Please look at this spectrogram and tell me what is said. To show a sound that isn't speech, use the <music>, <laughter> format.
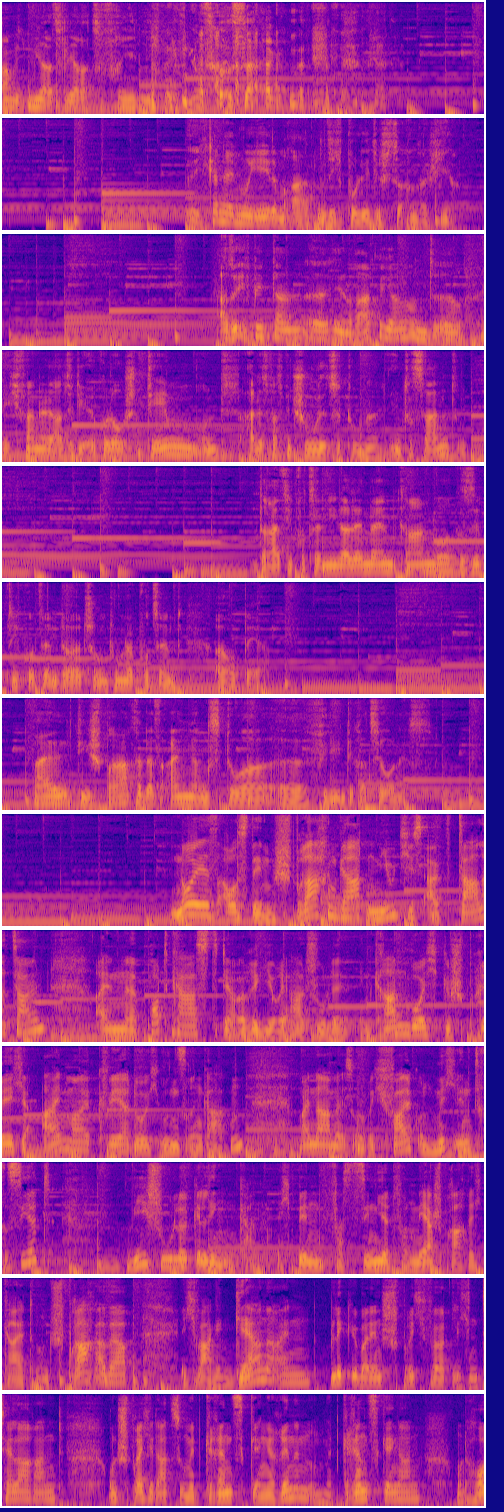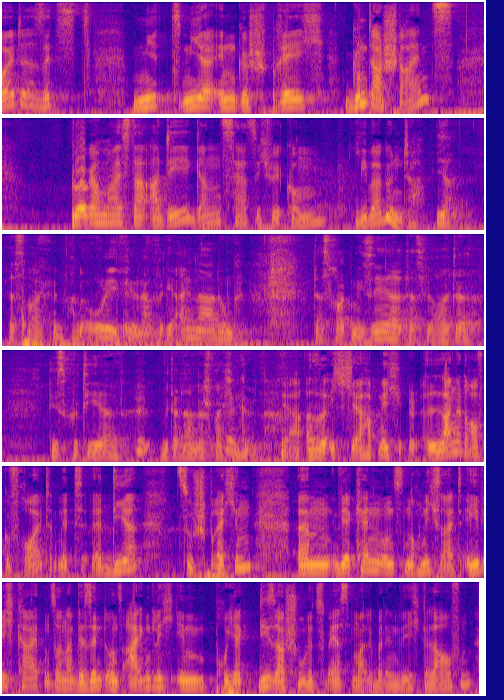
Ich war mit mir als Lehrer zufrieden, ich will es mal so <laughs> sagen. Ich kann ja nur jedem raten, sich politisch zu engagieren. Also ich bin dann äh, in den Rat gegangen und äh, ich fand also die ökologischen Themen und alles, was mit Schule zu tun hat, interessant. 30 Prozent Niederländer in Kranenburg, 70 Prozent Deutsche und 100 Prozent Europäer. Weil die Sprache das Eingangstor äh, für die Integration ist. Neues aus dem Sprachengarten Nieuwtjes uit Taletuin, ein äh, Podcast der Euregio Realschule in Kranenburg, Gespräche einmal quer durch unseren Garten. Mein Name ist Ulrich Falk und mich interessiert, wie Schule gelingen kann. Ich bin fasziniert von Mehrsprachigkeit und Spracherwerb. Ich wage gerne einen Blick über den sprichwörtlichen Tellerrand und spreche dazu mit Grenzgängerinnen und mit Grenzgängern. Und heute sitzt mit mir im Gespräch Günter Steins, Bürgermeister AD. Ganz herzlich willkommen, lieber Günther. Ja, erstmal hallo Uli, vielen Dank für die Einladung. Das freut mich sehr, dass wir heute diskutieren, miteinander sprechen können. Ja, also ich äh, habe mich lange darauf gefreut, mit äh, dir zu sprechen. Ähm, wir kennen uns noch nicht seit Ewigkeiten, sondern wir sind uns eigentlich im Projekt dieser Schule zum ersten Mal über den Weg gelaufen.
